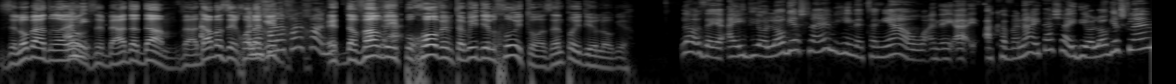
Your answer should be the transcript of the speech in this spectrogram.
זה לא בעד רעיון, אני... זה בעד אדם. והאדם הזה יכול נכון, להגיד נכון, נכון. את דבר והיפוכו, והם תמיד ילכו איתו, אז אין פה אידיאולוגיה. לא, זה, האידיאולוגיה שלהם היא נתניהו. אני, הכוונה הייתה שהאידיאולוגיה שלהם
